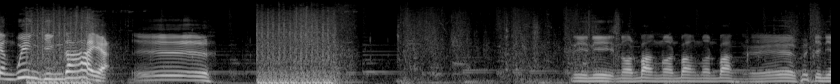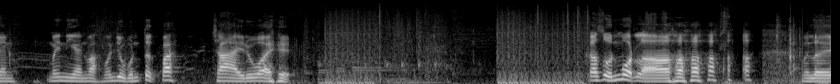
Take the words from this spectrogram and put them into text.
ยังวิ่งยิงได้อะเออนี่นี่นอนบ้างนอนบ้างนอนบ้าง เออเพื่อนจะเนียนไม่เนียนวะมันอยู่บนตึกปะใช่ด้วยกระสุนหมดเหรอ มันเลย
